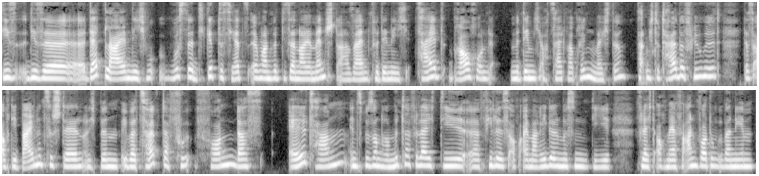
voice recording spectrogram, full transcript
diese, diese Deadline, die ich wusste, die gibt es jetzt, irgendwann wird dieser neue Mensch da sein, für den ich Zeit brauche und mit dem ich auch Zeit verbringen möchte, hat mich total beflügelt, das auf die Beine zu stellen. Und ich bin überzeugt davon, dass Eltern, insbesondere Mütter vielleicht, die äh, vieles auf einmal regeln müssen, die vielleicht auch mehr Verantwortung übernehmen,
